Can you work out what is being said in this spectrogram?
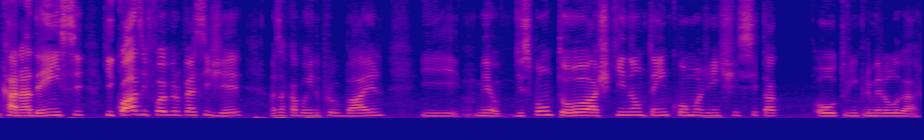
Canadense, que quase foi pro PSG, mas acabou indo pro Bayern. E, meu, despontou. Acho que não tem como a gente citar outro em primeiro lugar.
